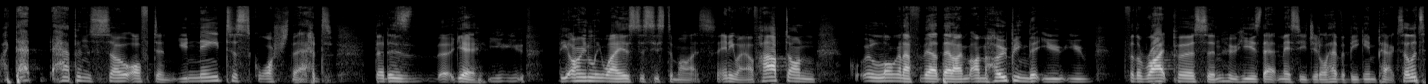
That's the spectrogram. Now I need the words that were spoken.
Like that happens so often. You need to squash that. That is, uh, yeah, you, you, the only way is to systemize. Anyway, I've harped on long enough about that. I'm, I'm hoping that you, you for the right person who hears that message, it'll have a big impact. So let's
